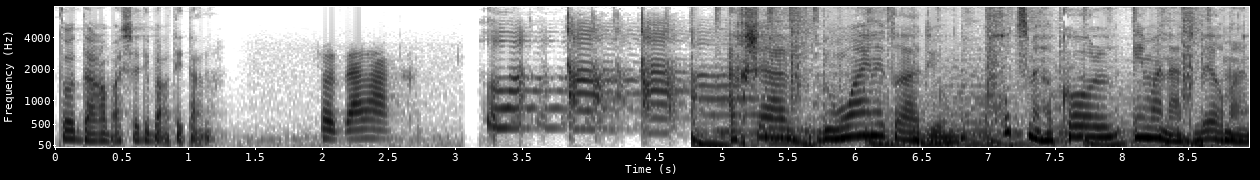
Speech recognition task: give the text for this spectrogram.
תודה רבה שדיברת איתנו. תודה לך. עכשיו בוויינט רדיו, חוץ מהכל עם ענת ברמן.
